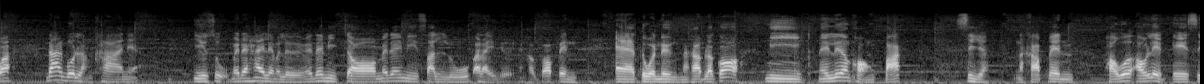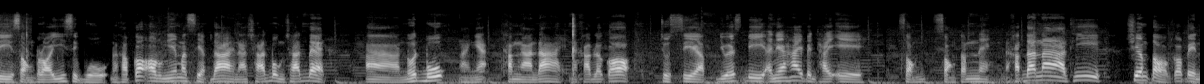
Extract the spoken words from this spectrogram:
ว่าด้านบนหลังคาเนี่ย ยูสุไม่ได้ให้อะไรมาเลย ไม่ได้มีจอไม่ได้มีซันรูฟอะไรเลยนะครับก็เป็นแอร์ตัวหนึ่งนะครับแล้วก็มีในเรื่องของปลั๊กเสียบนะครับเป็น power outlet AC 220 โวลต์นะครับก็เอาตรงนี้มาเสียบได้นะชาร์จบ่งชาร์จแบตอ่าโน้ตบุ๊กอย่างเงี้ยทำงานได้นะครับแล้วก็จุดเสียบ USB อันนี้ให้เป็น Type A 2 2ตำแหน่งนะครับด้านหน้าที่เชื่อมต่อก็เป็น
